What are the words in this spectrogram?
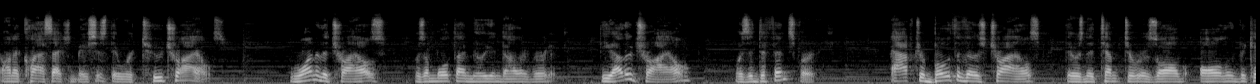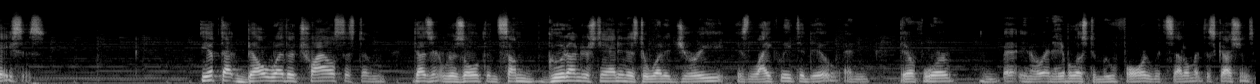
on a class action basis, there were two trials. One of the trials was a multi million dollar verdict. The other trial was a defense verdict. After both of those trials, there was an attempt to resolve all of the cases. If that bellwether trial system doesn't result in some good understanding as to what a jury is likely to do and therefore you know enable us to move forward with settlement discussions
